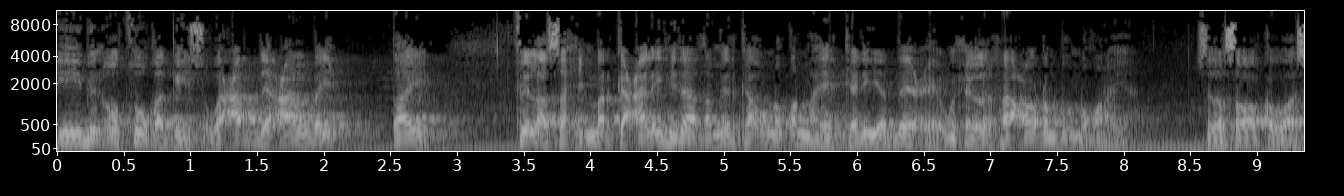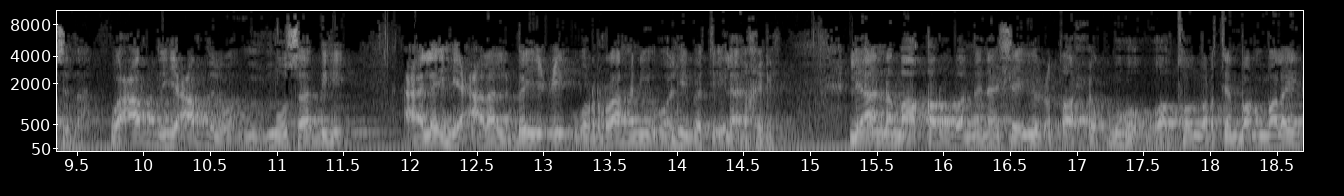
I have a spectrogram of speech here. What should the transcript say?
iibin oo suuqa geyso wa cardi cala albayc ayib fi lasaxi marka calayhidaa damiirkaa u noqon mahaya keliya beece wixii la raaco o dhan buu u noqonaya sida sababka waa sida wa cardihi cardi muusa bihi calayhi cala albayci wاlrahni wاlhibati ila akhirih لأnna maa qaruba min ashay yucطى xukmuhu waa too marteen baan u malayn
